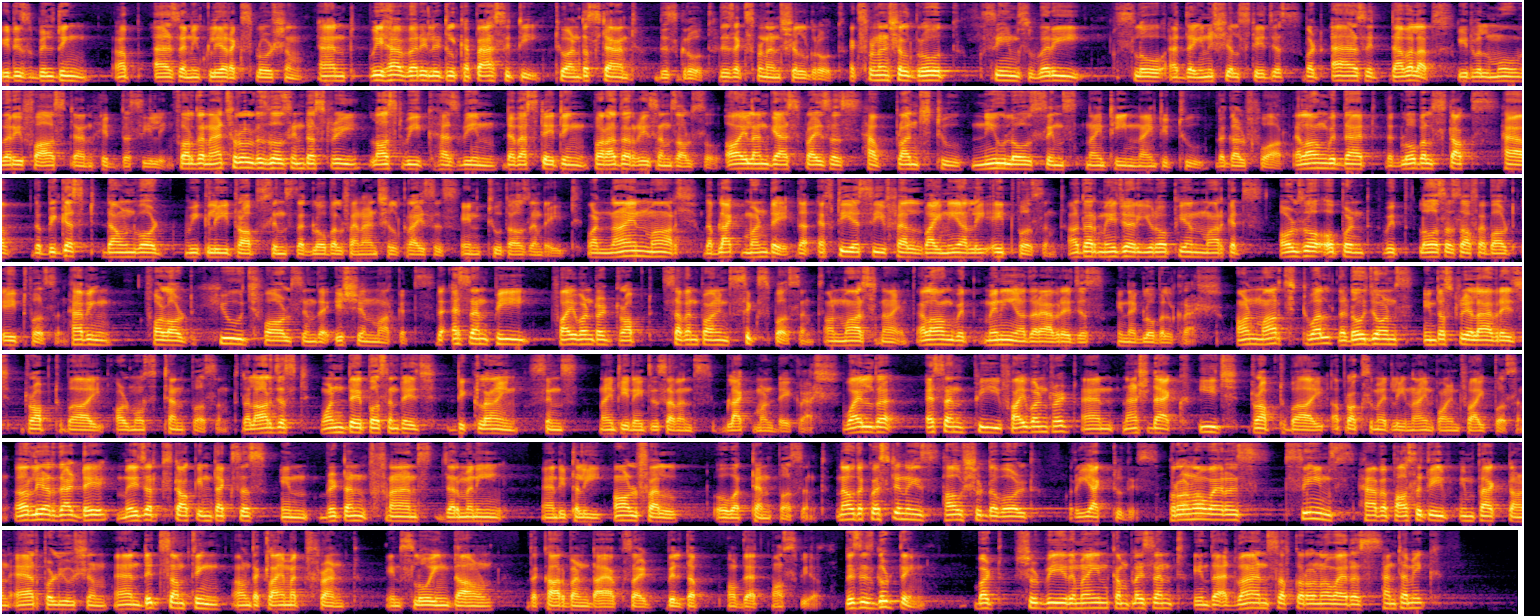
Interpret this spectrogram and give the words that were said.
It is building up as a nuclear explosion. And we have very little capacity to understand this growth, this exponential growth. Exponential growth seems very slow at the initial stages, but as it develops, it will move very fast and hit the ceiling. For the natural resource industry, last week has been devastating for other reasons also. Oil and gas prices have plunged to new lows since 1992, the Gulf War. Along with that, the global stocks have the biggest downward weekly drop since the global financial crisis in 2008. On 9 March, the Black Monday, the FTSE fell by nearly 8%. Other major European markets also opened with losses of about 8%, having followed huge falls in the Asian markets. The S&P 500 dropped 7.6% on March 9th, along with many other averages in a global crash. On March 12th, the Dow Jones Industrial Average dropped by almost 10%, the largest one day percentage decline since 1987's Black Monday crash. While the S&P 500 and Nasdaq each dropped by approximately 9.5%. Earlier that day, major stock indexes in Britain, France, Germany and Italy all fell over 10%. Now the question is how should the world react to this? Coronavirus seems have a positive impact on air pollution and did something on the climate front in slowing down the carbon dioxide buildup of the atmosphere. This is good thing. But should we remain complacent in the advance of coronavirus pandemic,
